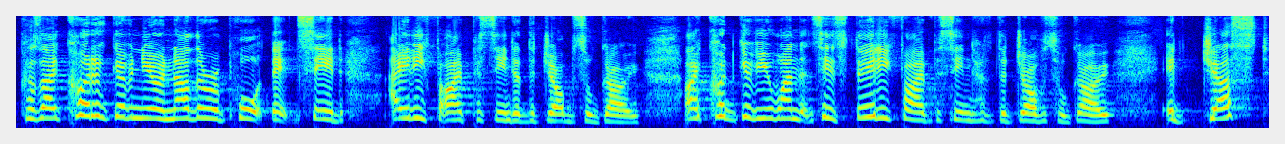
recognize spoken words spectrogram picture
because I could have given you another report that said 85% of the jobs will go. I could give you one that says 35% of the jobs will go. It just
